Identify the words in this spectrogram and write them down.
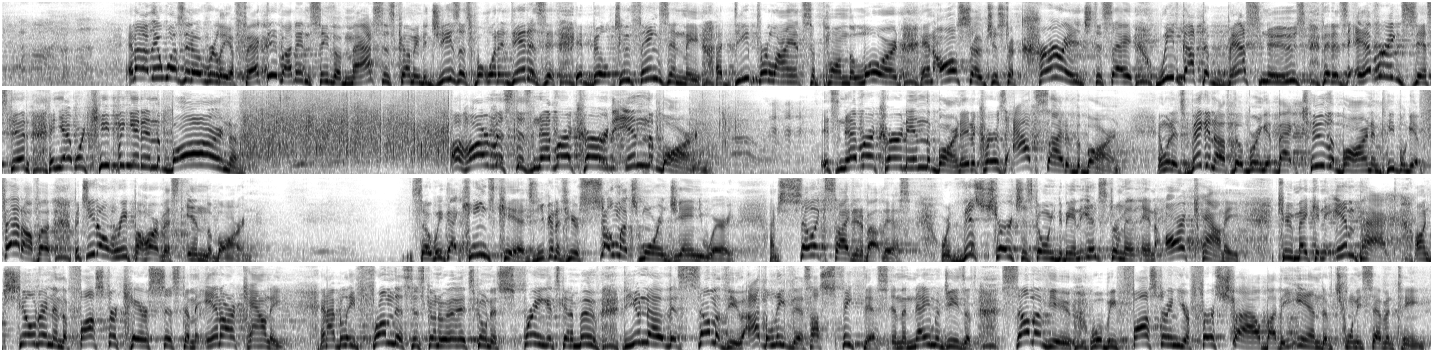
And I, it wasn't overly effective. I didn't see the masses coming to Jesus, but what it did is it, it built two things in me a deep reliance upon the Lord, and also just a courage to say, We've got the best news that has ever existed, and yet we're keeping it in the barn. A harvest has never occurred in the barn. It's never occurred in the barn, it occurs outside of the barn. And when it's big enough, they'll bring it back to the barn and people get fed off of, it, but you don't reap a harvest in the barn. So we've got King's Kids, and you're going to hear so much more in January. I'm so excited about this, where this church is going to be an instrument in our county to make an impact on children in the foster care system in our county. And I believe from this, it's going to, it's going to spring, it's going to move. Do you know that some of you, I believe this, I'll speak this in the name of Jesus, some of you will be fostering your first child by the end of 2017.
